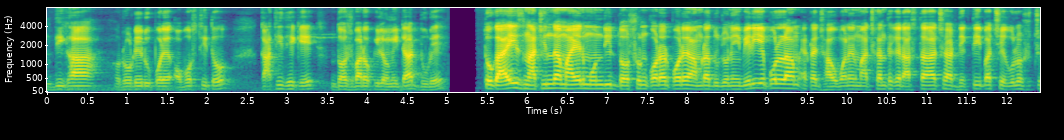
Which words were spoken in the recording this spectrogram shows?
দীঘা রোডের উপরে অবস্থিত। কাথি থেকে দশ বারো কিলোমিটার দূরে। তো গাইজ নাচিন্দা মায়ের মন্দির দর্শন করার পরে আমরা দুজনেই বেরিয়ে পড়লাম। একটা ঝাউবানের মাঝখান থেকে রাস্তা আছে, আর দেখতেই পাচ্ছি এগুলো হচ্ছে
